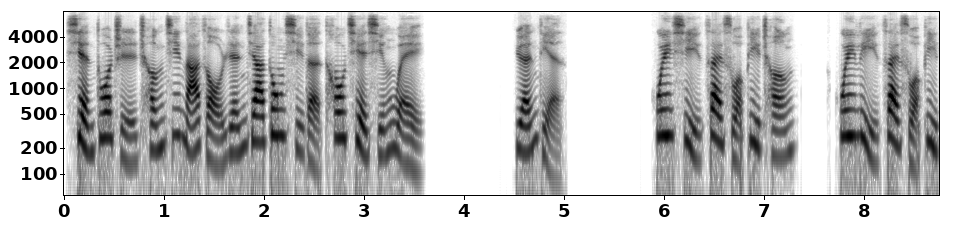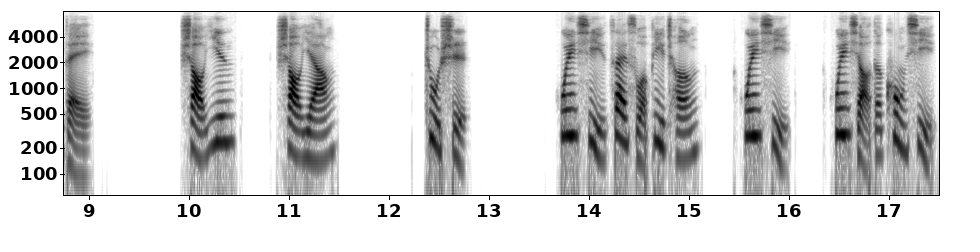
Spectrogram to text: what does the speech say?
现多指乘机拿走人家东西的偷窃行为。原点：微细在所必成，微利在所必得。少阴、少阳。注释：微细在所必成，微细、微小的空隙，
